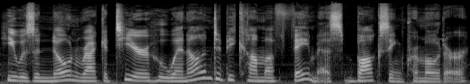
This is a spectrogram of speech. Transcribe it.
He was a known racketeer who went on to become a famous boxing promoter.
